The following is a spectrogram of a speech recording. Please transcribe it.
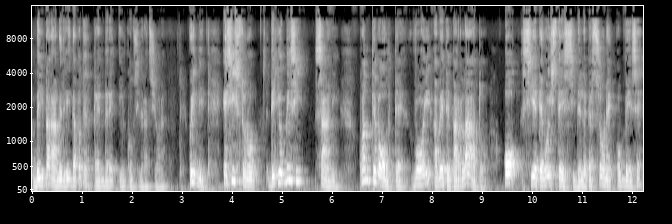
dei parametri da poter prendere in considerazione. Quindi esistono degli obesi sani. Quante volte voi avete parlato o siete voi stessi delle persone obese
